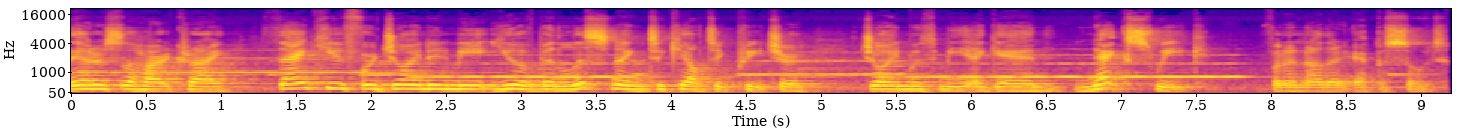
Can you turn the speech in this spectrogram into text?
there is the heart cry. Thank you for joining me. You have been listening to Celtic Preacher. Join with me again next week for another episode.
